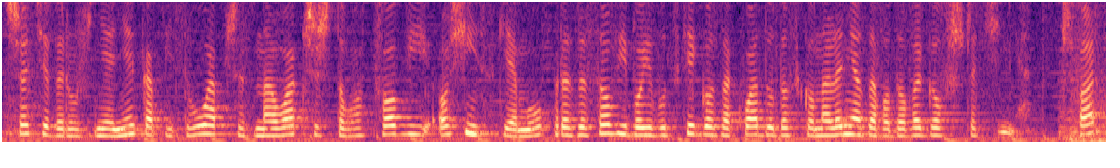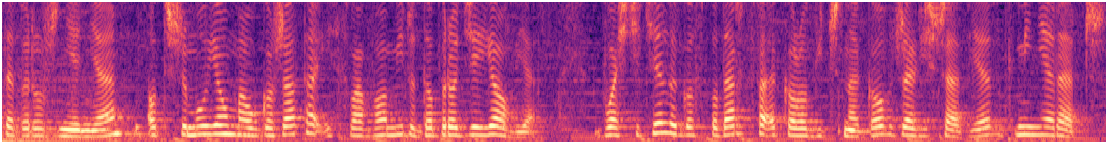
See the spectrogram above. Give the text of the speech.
Trzecie wyróżnienie kapituła przyznała Krzysztofowi Osińskiemu, prezesowi Wojewódzkiego Zakładu Doskonalenia Zawodowego w Szczecinie. Czwarte wyróżnienie otrzymują Małgorzata i Sławomir Dobrodziejowie, właściciele gospodarstwa ekologicznego w Żeliszewie w gminie Recz.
